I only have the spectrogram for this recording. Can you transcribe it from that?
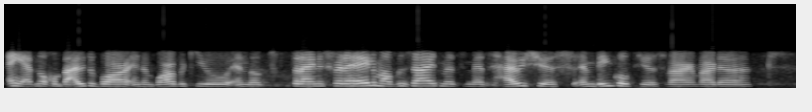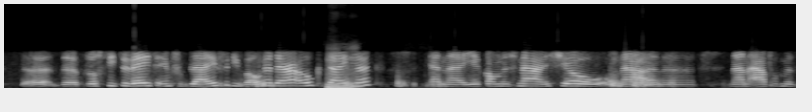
En je hebt nog een buitenbar en een barbecue. En dat terrein is verder helemaal bezaaid met, met huisjes en winkeltjes waar, waar de, de, de prostituees in verblijven. Die wonen daar ook tijdelijk. En eh, je kan dus na een show of na een, eh, na een avond met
